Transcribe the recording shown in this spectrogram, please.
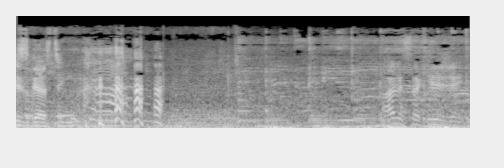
Disgusting. Olha isso aqui, gente.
